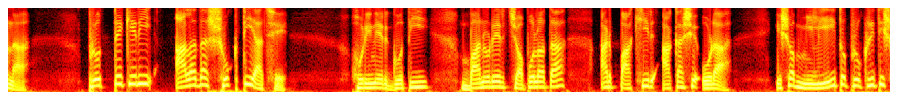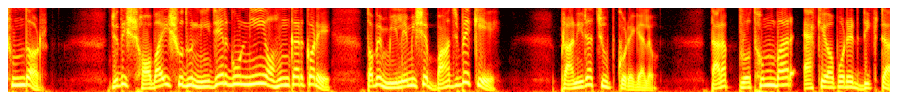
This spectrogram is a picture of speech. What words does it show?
না, প্রত্যেকেরই আলাদা শক্তি আছে। হরিণের গতি, বানরের চপলতা আর পাখির আকাশে ওড়া, এসব মিলিয়েই তো প্রকৃতি সুন্দর। যদি সবাই শুধু নিজের গুণ নিয়েই অহংকার করে, তবে মিলেমিশে বাঁচবে কে? প্রাণীরা চুপ করে গেল। তারা প্রথমবার একে অপরের দিকটা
